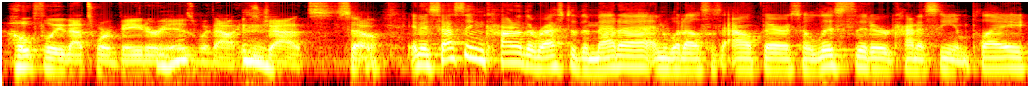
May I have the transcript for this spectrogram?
Hopefully, that's where Vader is without his jets. So, Mm-hmm. So, in assessing kind of the rest of the meta and what else is out there, so lists that are kind of see and play,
